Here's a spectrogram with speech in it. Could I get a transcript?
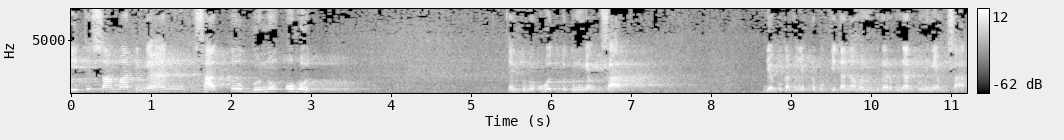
itu sama dengan satu gunung Uhud. Dan gunung Uhud itu gunung yang besar. Dia bukan hanya perbukitan namun benar-benar gunung yang besar.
